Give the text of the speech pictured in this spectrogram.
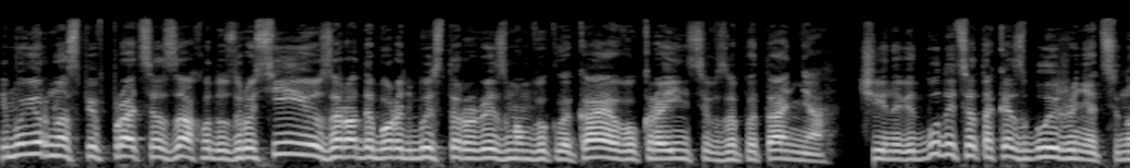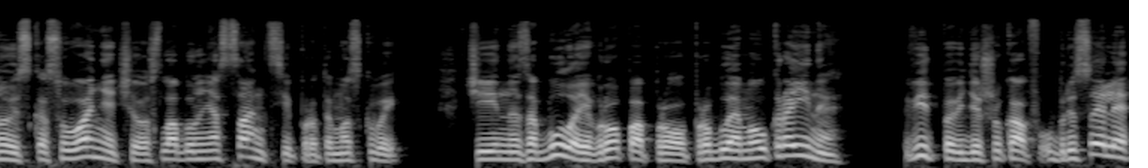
Імовірна співпраця заходу з Росією заради боротьби з тероризмом викликає в українців запитання: чи не відбудеться таке зближення ціною скасування чи ослаблення санкцій проти Москви? Чи не забула Європа про проблеми України? Відповіді шукав у Брюсселі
